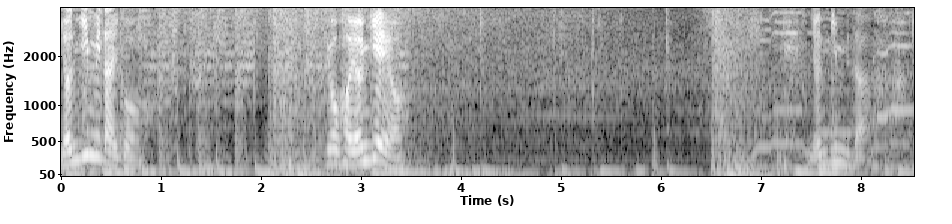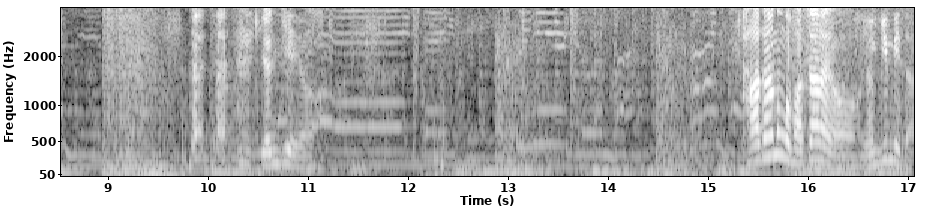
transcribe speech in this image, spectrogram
연기입니다, 이거. 이거 봐, 연기예요. 연기입니다. 연기예요. 가다는 거 봤잖아요. 연기입니다.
